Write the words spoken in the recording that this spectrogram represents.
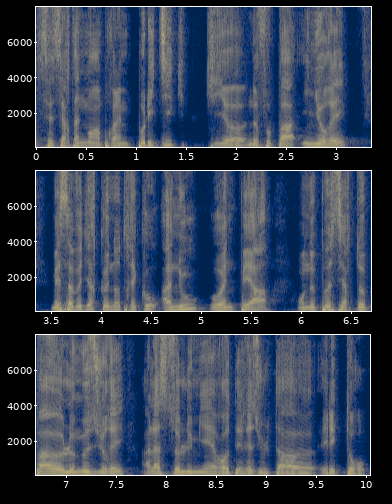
c'est certainement un problème politique qui ne faut pas ignorer. Mais ça veut dire que notre écho à nous, au NPA, on ne peut certes pas euh, le mesurer à la seule lumière euh, des résultats euh, électoraux.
